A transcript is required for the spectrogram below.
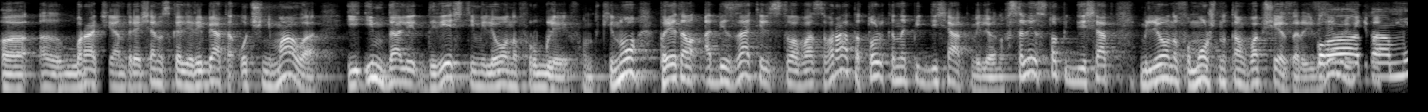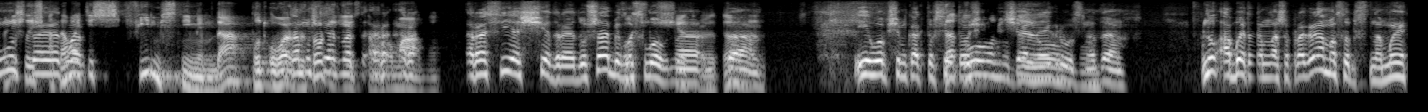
Э, братья Андреасяны сказали, ребята, очень мало, и им дали 200 миллионов рублей фонд кино, при этом обязательство возврата только на 50 миллионов. Остальные 150 миллионов можно там вообще зарыть в землю. Видимо, что а давайте фильм снимем, да? Вот у вас Потому же тоже есть там романы. Россия щедрая душа, безусловно. Щедрая, да. да. И, в общем, как-то все да это очень печально и грустно, да. Ну, об этом наша программа, собственно, мы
